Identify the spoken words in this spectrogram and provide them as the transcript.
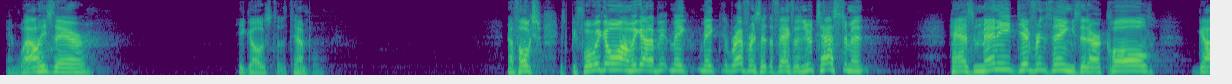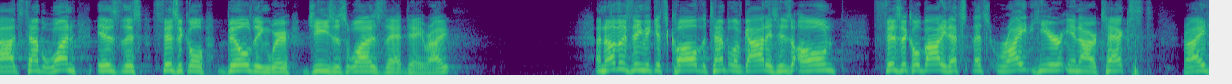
And while he's there, he goes to the temple. Now, folks, before we go on, we got to make, make reference at the fact that the New Testament has many different things that are called God's temple. One is this physical building where Jesus was that day, right? Another thing that gets called the temple of God is his own physical body. That's, that's right here in our text, right?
